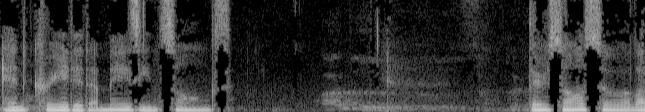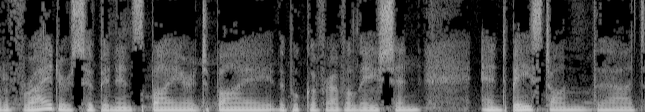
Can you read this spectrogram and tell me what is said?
and created amazing songs. There's also a lot of writers who've been inspired by the book of Revelation, and based on that,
